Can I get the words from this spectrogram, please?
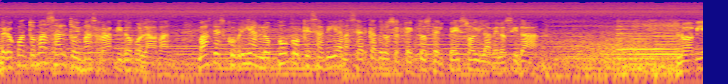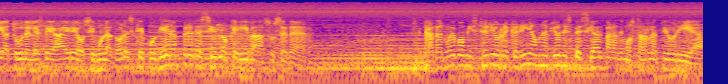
Pero cuanto más alto y más rápido volaban, más descubrían lo poco que sabían acerca de los efectos del peso y la velocidad. No había túneles de aire o simuladores que pudieran predecir lo que iba a suceder. Cada nuevo misterio requería un avión especial para demostrar la teoría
